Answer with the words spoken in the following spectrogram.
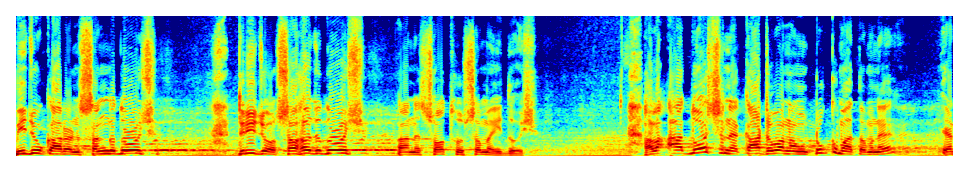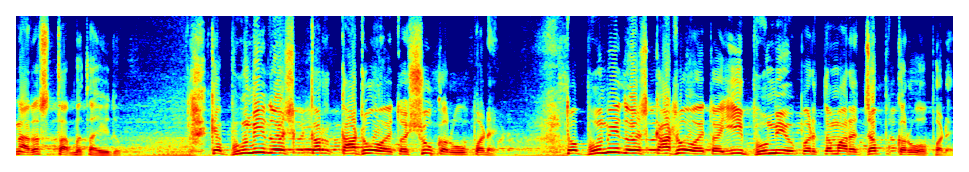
બીજું કારણ સંગદોષ, ત્રીજો સહજ દોષ અને ચોથું સમય દોષ હવે આ દોષને કાઢવાના હું ટૂંકમાં તમને એના રસ્તા બતાવી દઉં. કે ભૂમિ દોષ કાઢવો હોય તો શું કરવું પડે? તો ભૂમિ દોષ કાઢવો હોય તો એ ભૂમિ ઉપર તમારે જપ કરવો પડે.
